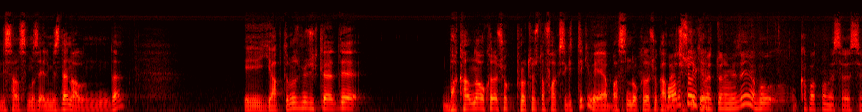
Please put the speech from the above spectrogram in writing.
lisansımız elimizden alındığında e, yaptığımız müziklerde bakanlığa o kadar çok protesto faksı gitti ki veya basında o kadar çok haber Koalisyon çıktı ki. hükümet dönemi değil mi bu kapatma meselesi?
